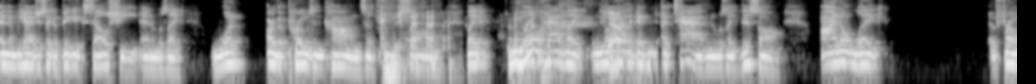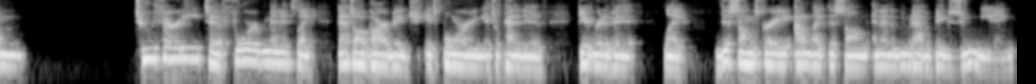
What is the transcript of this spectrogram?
And then we had just like a big Excel sheet and it was like, what are the pros and cons of each song? like we all had like we all had like a, a tab and it was like this song. I don't like uh, from 230 to four minutes, like that's all garbage. It's boring, it's repetitive. Get rid of it. Like this song's great. I don't like this song. And then we would have a big Zoom meeting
